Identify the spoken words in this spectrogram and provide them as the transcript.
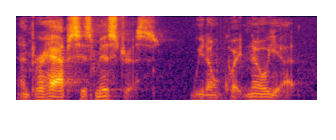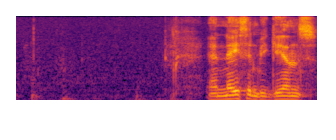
and perhaps his mistress. We don't quite know yet. And Nathan begins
